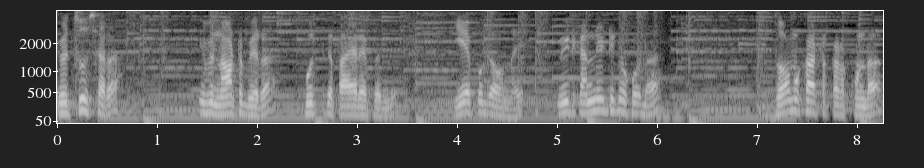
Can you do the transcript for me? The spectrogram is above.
ఇవి చూసారా? ఇవి నాటు బీర. పూర్తిగా తయారైపోయింది. ఏపుగా ఉన్నాయి. వీటికన్నిటికీ కూడా దోమ కాటు కడకుండా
